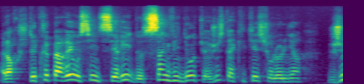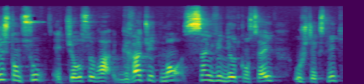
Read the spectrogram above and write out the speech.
Alors, je t'ai préparé aussi une série de 5 vidéos. Tu as juste à cliquer sur le lien juste en dessous et tu recevras gratuitement 5 vidéos de conseils où je t'explique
